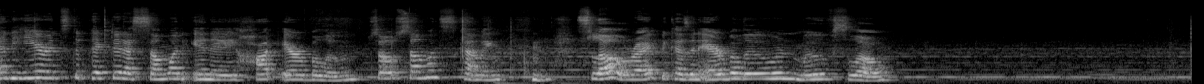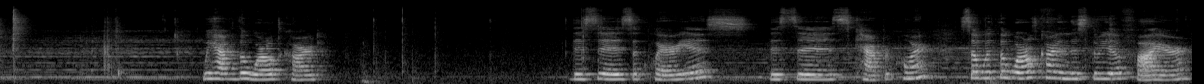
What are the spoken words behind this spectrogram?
And here it's depicted as someone in a hot air balloon. So someone's coming slow, right? Because an air balloon moves slow. We have the world card. This is Aquarius. This is Capricorn. So with the world card in this three of fire,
